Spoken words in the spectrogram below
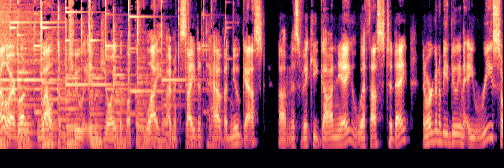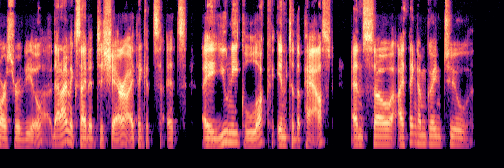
Hello, everyone. Welcome to Enjoy the Book of Life. I'm excited to have a new guest, uh, Miss Vickie Gaynier, with us today, and we're going to be doing a resource review uh, that I'm excited to share. I think it's it's a unique look into the past, and so I think I'm going to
